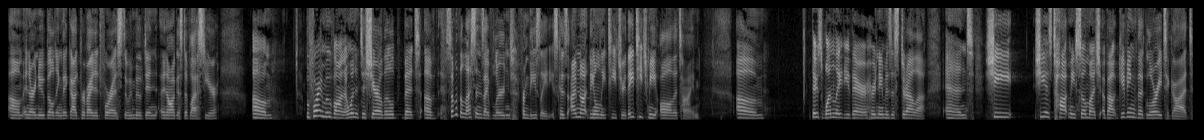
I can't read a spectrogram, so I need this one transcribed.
um, in our new building that God provided for us that we moved in in August of last year. Um, before I move on, I wanted to share a little bit of some of the lessons I've learned from these ladies, because I'm not the only teacher. They teach me all the time. Um, there's one lady there, her name is Estrella, and she, she has taught me so much about giving the glory to God.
